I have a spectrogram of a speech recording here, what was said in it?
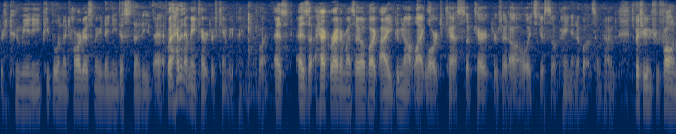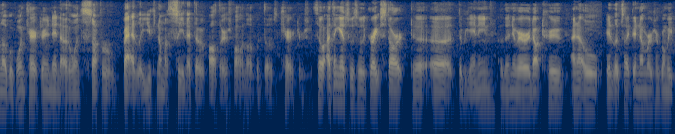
there's too many people in the TARDIS, maybe they need to study that. But having that many characters can be a pain in the butt. As as a hack writer myself, like I do not like large casts of characters at all. It's just a pain in the butt sometimes, especially if you fall in love with one character and then the other ones suffer badly. You can almost see that the author authors fall in love with those characters. So I think this was a great start start to uh, the beginning of the new era Doctor Who. I know it looks like the numbers are going to be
